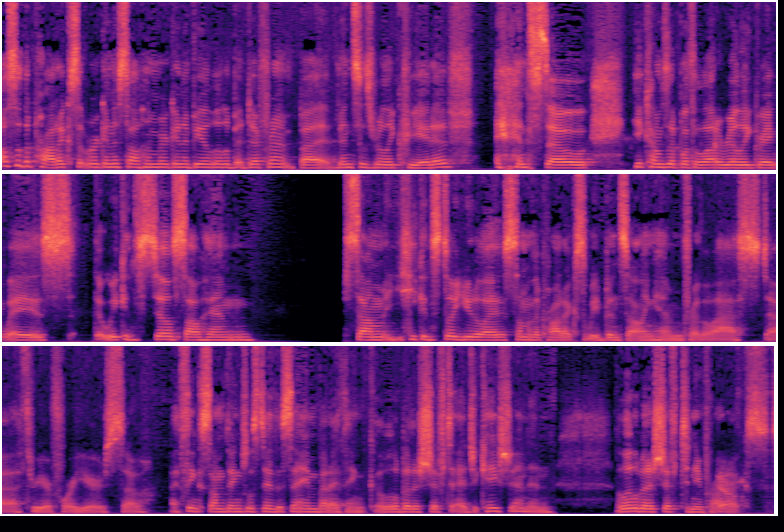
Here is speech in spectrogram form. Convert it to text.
Also, the products that we're going to sell him are going to be a little bit different, but Vince is really creative And so he comes up with a lot of really great ways that we can still sell him some, he can still utilize some of the products that we've been selling him for the last uh, three or four years. So I think some things will stay the same, but I think a little bit of shift to education and a little bit of shift to new products.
